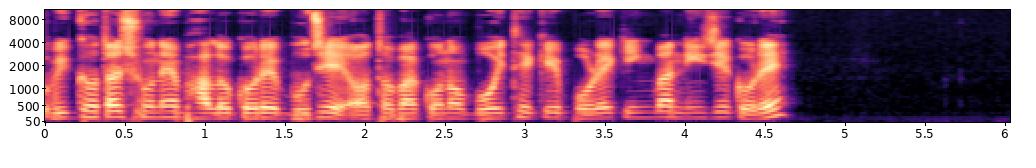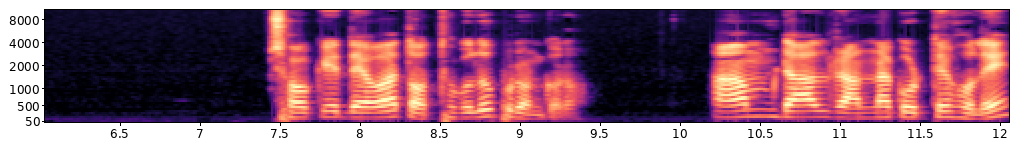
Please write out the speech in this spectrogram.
অভিজ্ঞতা শুনে ভালো করে বুঝে অথবা কোনো বই থেকে পড়ে কিংবা নিজে করে ছকে দেওয়া তথ্যগুলো পূরণ করো। আম ডাল রান্না করতে হলে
